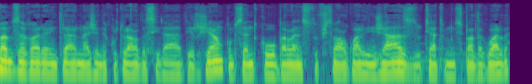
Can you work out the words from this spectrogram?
Vamos agora entrar na agenda cultural da cidade e região, começando com o balanço do Festival Guarda em Jazz do Teatro Municipal da Guarda,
